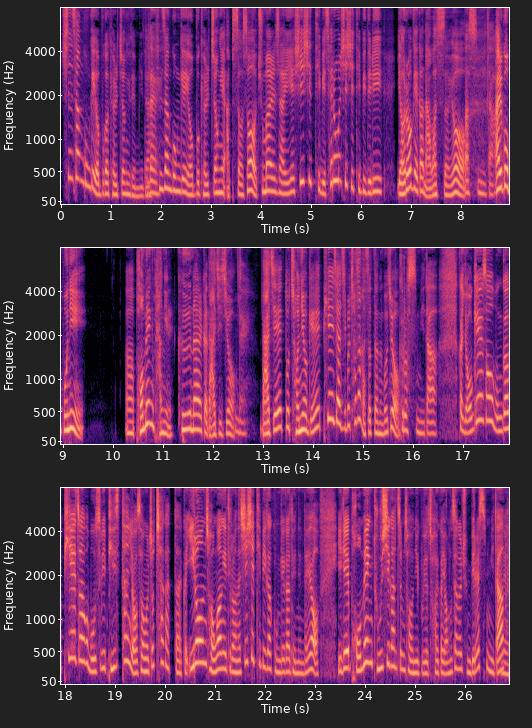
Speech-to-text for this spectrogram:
신상 공개 여부가 결정이 됩니다. 네. 신상 공개 여부 결정에 앞서서 주말 사이에 CCTV 새로운 CCTV들이 여러 개가 나왔어요. 맞습니다. 알고 보니 아, 범행 당일 그날 그러니까 낮이죠. 네. 낮에 또 저녁에 피해자 집을 찾아갔었다는 거죠. 그렇습니다. 그러니까 여기에서 뭔가 피해자하고 모습이 비슷한 여성을 쫓아갔다. 그러니까 이런 정황이 드러난 CCTV가 공개가 됐는데요. 이게 범행 2시간쯤 전이고요. 저희가 영상을 준비를 했습니다. 네.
